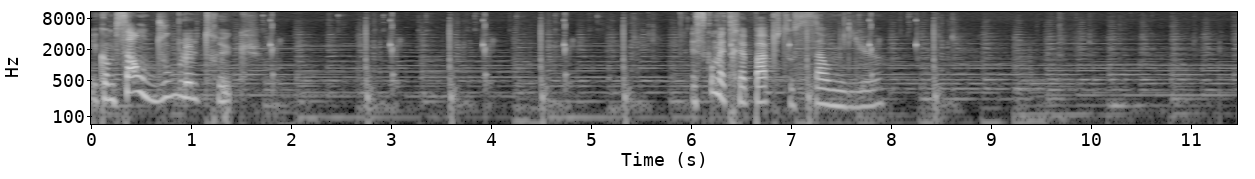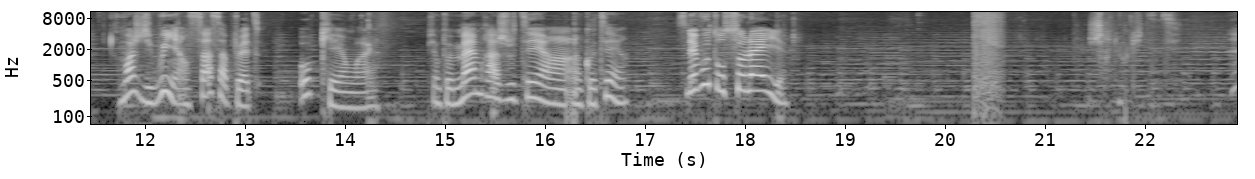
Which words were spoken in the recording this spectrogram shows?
Et comme ça, on double le truc. Est-ce qu'on mettrait pas plutôt ça au milieu? Moi, je dis oui, hein. ça, ça peut être ok en vrai. Puis on peut même rajouter un, côté. Hein. Lève-vous ton soleil J'en ai aucune idée.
